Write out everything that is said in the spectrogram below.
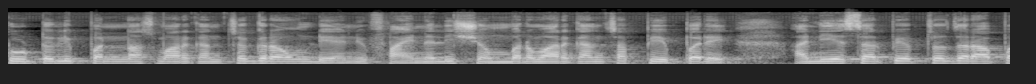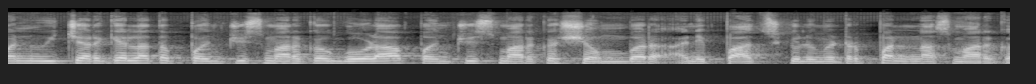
टोटली पन्नास मार्कांचं ग्राउंड आहे आणि फायनली शंभर मार्कांचा पेपर आहे. आणि एस आर पी एफचा जर आपण विचार केला तर पंचवीस मार्क गोळा पंचवीस मार्क शंभर आणि पाच किलोमीटर पन्नास मार्क.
